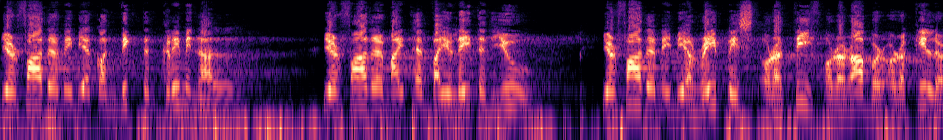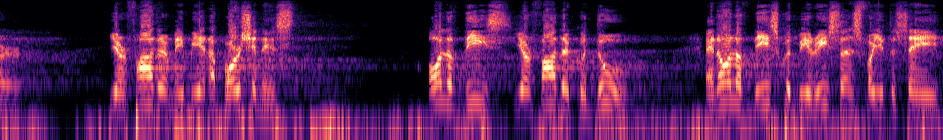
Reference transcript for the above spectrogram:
Your father may be a convicted criminal. Your father might have violated you. Your father may be a rapist or a thief or a robber or a killer. Your father may be an abortionist. All of these your father could do. And all of these could be reasons for you to say,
